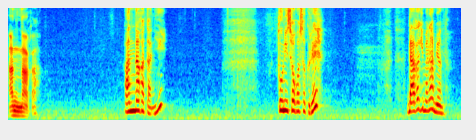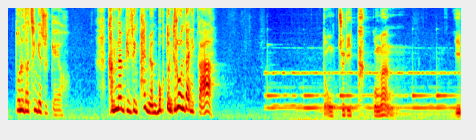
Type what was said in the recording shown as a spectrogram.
안 나가. 안 나가다니? 돈이 적어서 그래? 나가기만 하면 돈은 더 챙겨줄게요. 강남 빌딩 팔면 목돈 들어온다니까. 똥줄이 탔구만. 이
